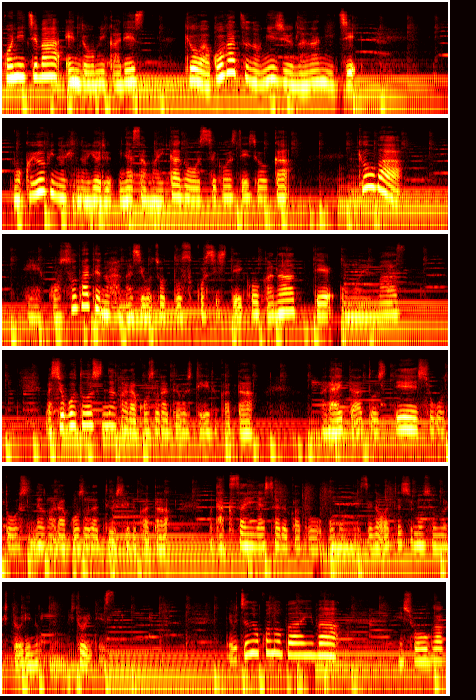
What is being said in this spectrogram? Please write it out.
こんにちは遠藤美香です。今日は5月の27日木曜日の日の夜皆様いかがお過ごしでしょうか？今日は、えー、子育ての話をちょっと少ししていこうかなって思います、まあ、仕事をしながら子育てをしている方ライターとして仕事をしながら子育てをしている方たくさんいらっしゃるかと思うんですが私もその一人の一人です。でうちの子の場合は小学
